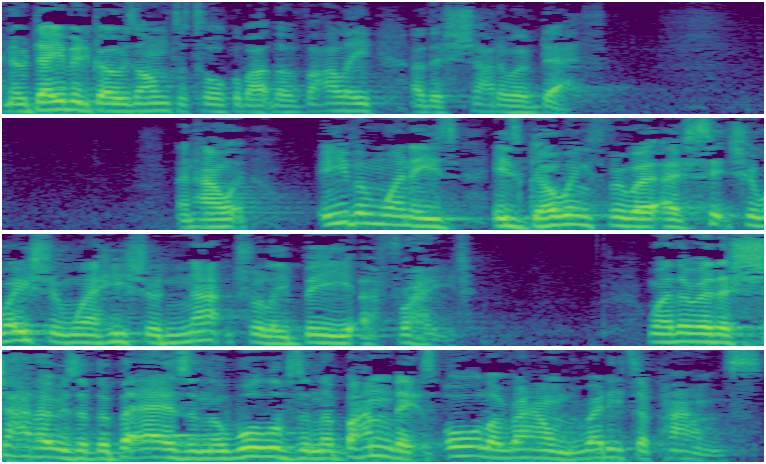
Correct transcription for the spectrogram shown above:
You know, David goes on to talk about the valley of the shadow of death. And how even when he's, he's going through a, a situation where he should naturally be afraid, where there are the shadows of the bears and the wolves and the bandits all around ready to pounce,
